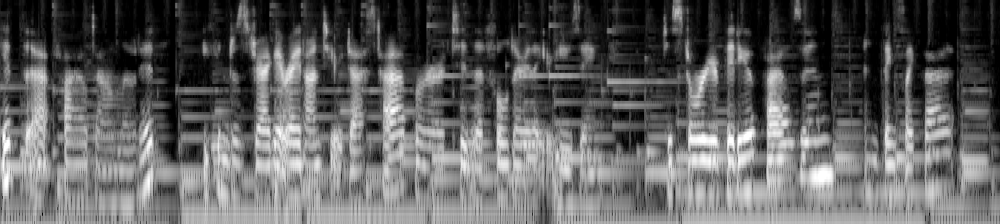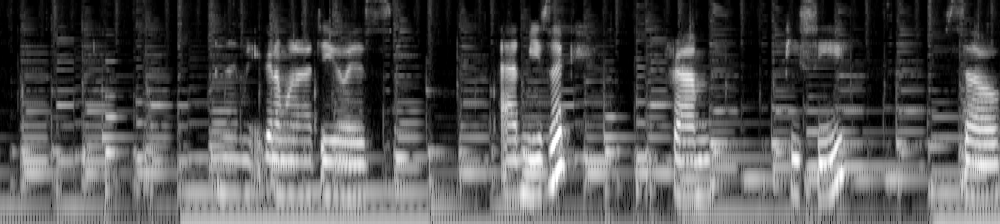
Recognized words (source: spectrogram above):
get that file downloaded, you can just drag it right onto your desktop or to the folder that you're using to store your video files in and things like that. And then what you're going to want to do is add music from PC. So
